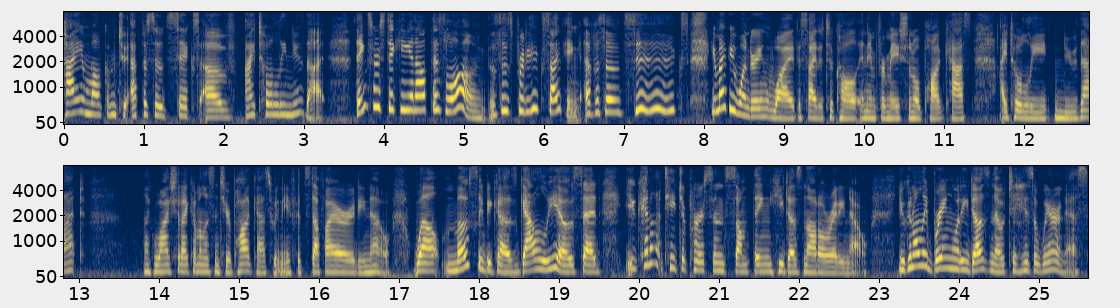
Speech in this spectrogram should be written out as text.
Hi, and welcome to episode six of I Totally Knew That. Thanks for sticking it out this long. This is pretty exciting. Episode six. You might be wondering why I decided to call an informational podcast I Totally Knew That. Like, why should I come and listen to your podcast, Whitney, if it's stuff I already know? Well, mostly because Galileo said you cannot teach a person something he does not already know. You can only bring what he does know to his awareness.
